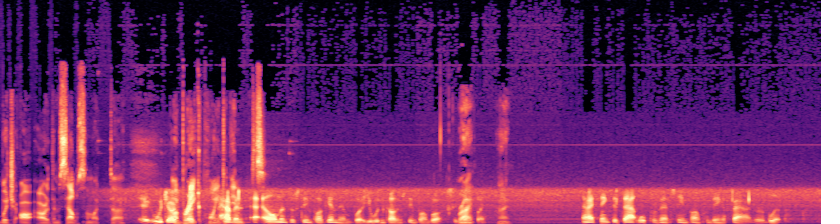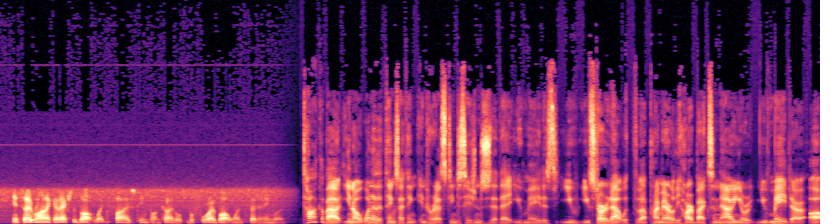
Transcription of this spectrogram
which are, are themselves somewhat uh, eh, which are a break point. Have elements of steampunk in them, but you wouldn't call them steampunk books. Exactly. Right. Right. And I think that that will prevent steampunk from being a fad or a blip. It's ironic. I'd actually bought like five steampunk titles before I bought one set in England talk about you know one of the things I think interesting decisions that, that you've made is you you started out with uh, primarily hardbacks and now you're you've made a, a,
